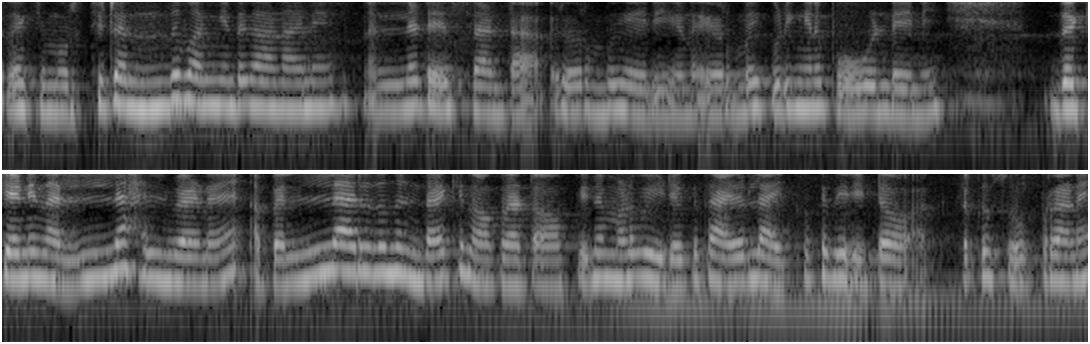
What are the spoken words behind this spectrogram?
ഇതൊക്കെ മുറിച്ചിട്ട് എന്ത് ഭംഗിയുണ്ട് കാണാൻ നല്ല ടേസ്റ്റാണ് കേട്ടോ ഒരു എറുമ്പ് കയറിയാണ് എറുമ്പിൽ കൂടി ഇങ്ങനെ പോവുണ്ടേനി ഇതൊക്കെയാണ് നല്ല ഹൽവയാണ് അപ്പോൾ എല്ലാവരും ഇതൊന്ന് ഉണ്ടാക്കി നോക്കണം കേട്ടോ പിന്നെ നമ്മൾ വീഡിയോക്ക് താഴെ ഒരു ലൈക്കൊക്കെ തരിട്ടോ. അത്രക്കും സൂപ്പറാണ്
